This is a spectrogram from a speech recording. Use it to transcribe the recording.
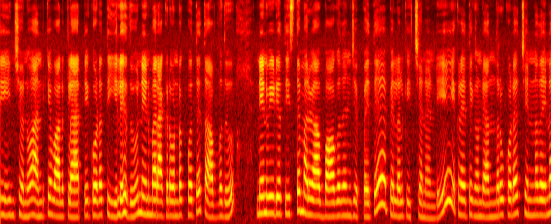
తీయించాను. అందుకే వాళ్ళ క్లారిటీ కూడా తీయలేదు. నేను మరి అక్కడ ఉండకపోతే అవ్వదు. నేను వీడియో తీస్తే మరి బాగోదని చెప్పి అయితే పిల్లలకి ఇచ్చానండి. ఇక్కడైతే ఇగండి అందరూ కూడా చిన్నదైనా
